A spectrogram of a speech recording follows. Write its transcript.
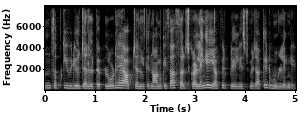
उन सबकी वीडियो चैनल पे अपलोड है। आप चैनल के नाम के साथ सर्च कर लेंगे या फिर प्लेलिस्ट में जाके ढूंढ लेंगे।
